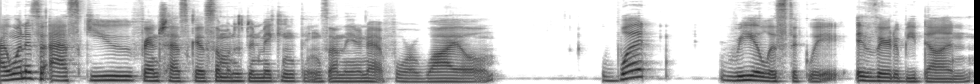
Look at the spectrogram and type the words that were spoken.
I wanted to ask you, Franchescha, as someone who's been making things on the internet for a while, what realistically is there to be done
